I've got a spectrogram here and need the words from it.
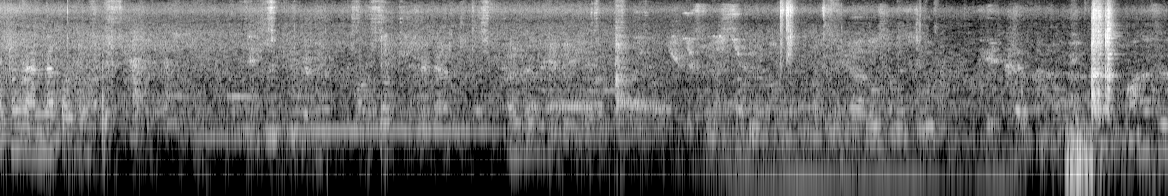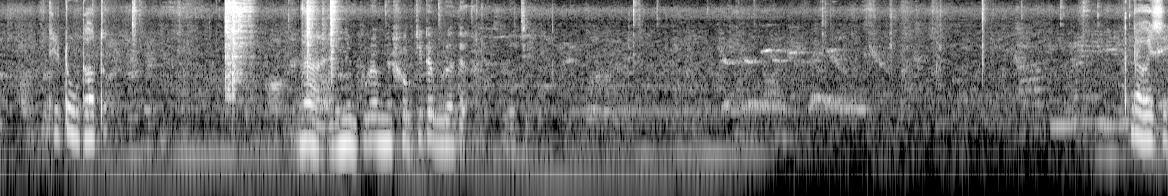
এখন রান্না করব। একটু না এমনি পুরো এমনি সবজিটা ঘুরে দেখা দেখাইছি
